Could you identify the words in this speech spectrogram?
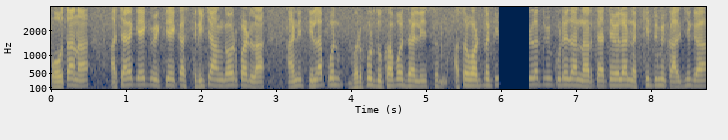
पोहताना अचानक एक व्यक्ती एका स्त्रीच्या अंगावर पडला आणि तिला पण भरपूर दुखापत झाली. स- असं वाटतं की वेळेला तुम्ही कुठे जाणार? त्याच्या वेळेला नक्की तुम्ही काळजी घ्या.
